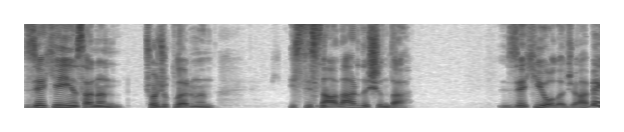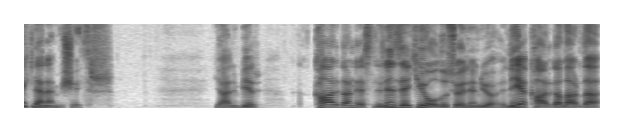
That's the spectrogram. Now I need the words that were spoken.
zeki insanın çocuklarının istisnalar dışında zeki olacağı beklenen bir şeydir. Yani bir karga neslinin zeki olduğu söyleniyor. Niye kargalarda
